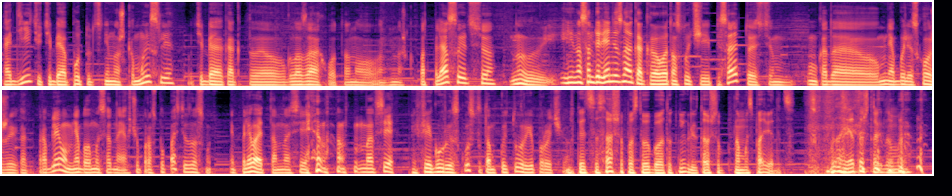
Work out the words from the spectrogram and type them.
ходить, у тебя путаются немножко мысли, у тебя как-то в глазах вот оно немножко подплясывает все. Ну, и на самом деле я не знаю, как в этом случае писать, то есть, ну, когда у меня были схожие как проблемы, у меня была мысль одна, я хочу просто упасть и заснуть. И плевать там на все, на все фигуры искусства, там, культуры и прочего. Мне кажется, Саша просто выбрал эту книгу для того, чтобы нам исповедаться. Да, я тоже так думаю.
